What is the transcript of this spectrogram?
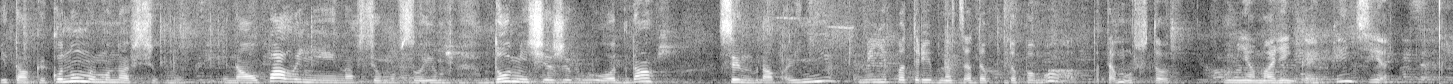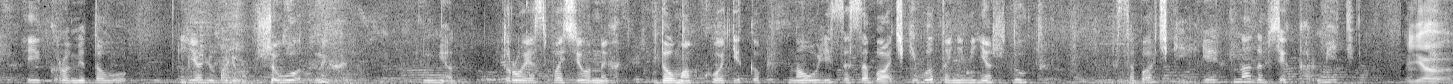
І так, економимо на всьому. І на опаленні, і на всьому. В своєму домі ще живу одна, син на війні. Мені потрібна ця допомога, тому що у мене маленька пенсія. І кроме того, я люблю животных. У меня трое спасенных дома котиков, на улице собачки. Вот они меня ждут, собачки, и их надо всех кормить. Я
